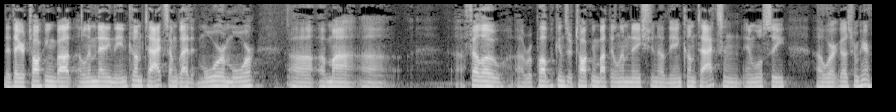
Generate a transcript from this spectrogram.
that they are talking about eliminating the income tax. I'm glad that more and more uh, of my uh, uh, fellow Republicans are talking about the elimination of the income tax, and, and we'll see where it goes from here.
